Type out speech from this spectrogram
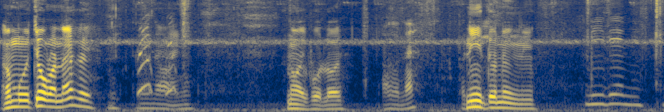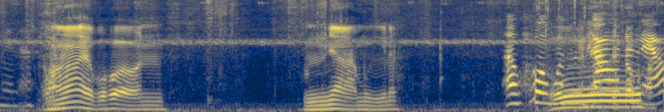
เอามือโจกแล้วนะเฮ้ยนี่หน่อยนี่หน่อยโพดเลยเอานะพอดีนี่ตัวหนึ่งนี่นี่เด่นนี่แม่นอะอ้ายเพราะว่ามันมันหญ้ามือนะเอาโคมมาคือเก่านั่นแล้ว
